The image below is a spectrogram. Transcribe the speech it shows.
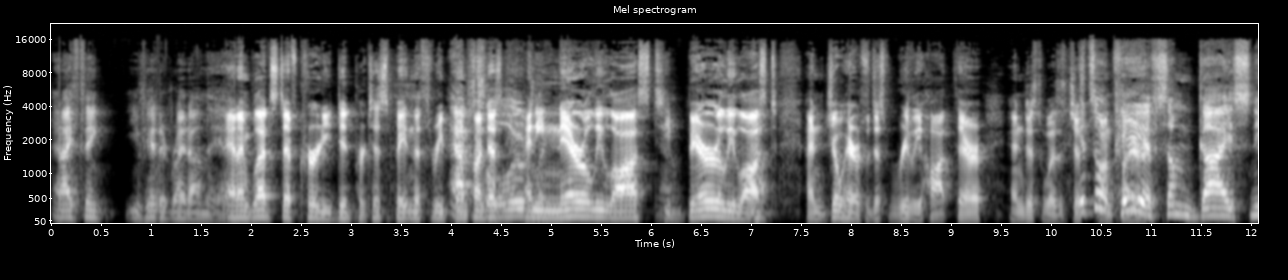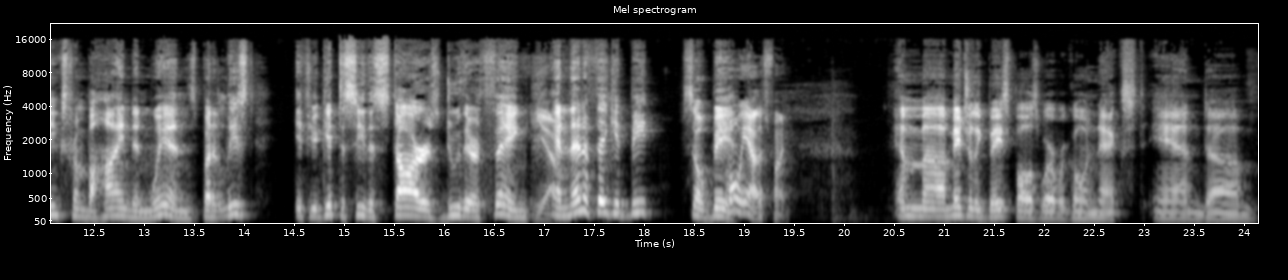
And I think you've hit it right on the head. And I'm glad Steph Curry did participate in the three point contest, and he narrowly lost. He barely lost, and Joe Harris was just really hot there, and just was just. it's okay fire. if some guy sneaks from behind and wins, but at least if you get to see the stars do their thing, Yeah. and then if they get beat, so be it. Oh yeah, that's fine. Um, uh, Major League Baseball is where we're going next, and um,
